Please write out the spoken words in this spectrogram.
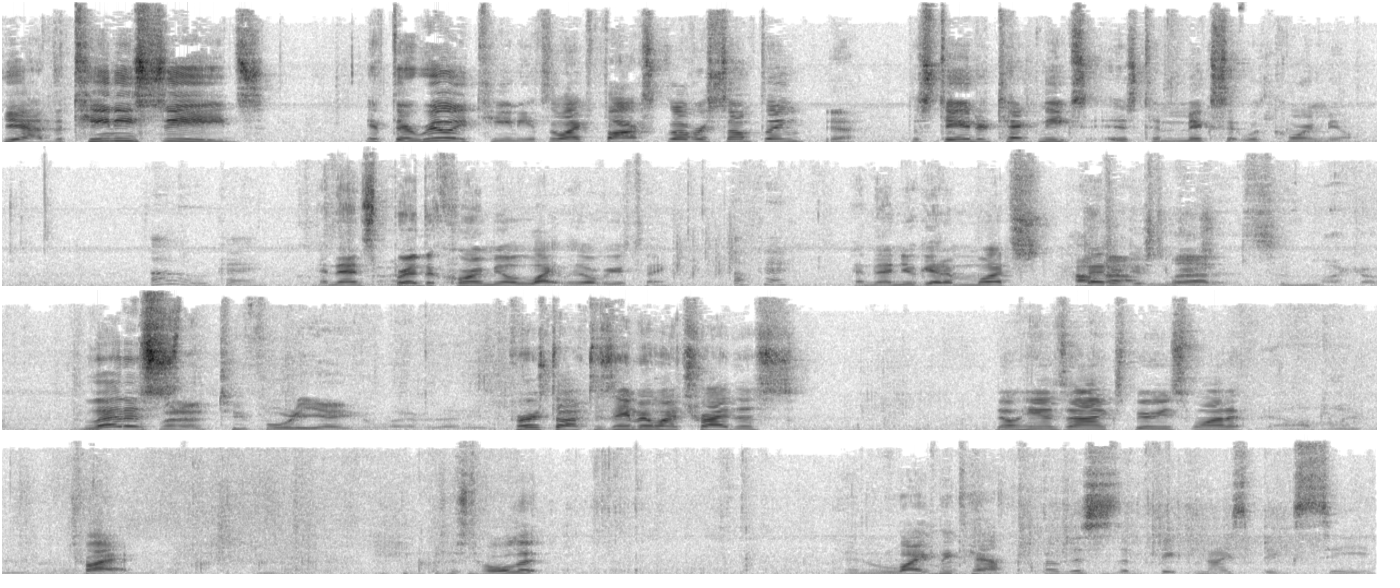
yeah, the teeny seeds, if they're really teeny, if they're like foxglove or something, Yeah. the standard techniques is to mix it with cornmeal Oh, okay. and then spread the cornmeal lightly over your thing, Okay. and then you'll get a much How better about distribution. lettuce and like a, Lettuce. well, a 248 or whatever that is? First off, does anybody want to try this? No hands-on experience. Want it? Try it. Just hold it and lightly tap it. Oh, this is a big, nice big seed.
